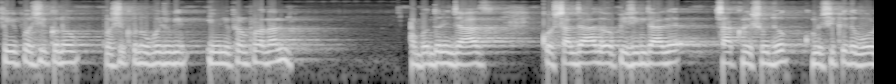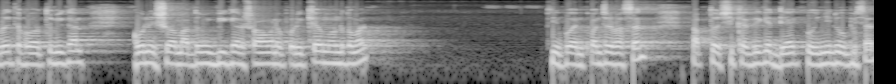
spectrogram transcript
ফ্রি প্রশিক্ষণ প্রশিক্ষণ উপযোগী ইউনিফর্ম প্রদান, অভ্যন্তরীণ জাহাজ কোস্টাল জাহাজ ও ফিশিং জাহাজে চাকরির সুযোগ, কোনো স্বীকৃত বোর্ড হইতে পদার্থবিজ্ঞান, গণিত সহ মাধ্যমিক বিজ্ঞান সমমানের পরীক্ষা ন্যূনতম থ্রি পয়েন্ট পঞ্চাশ পার্সেন্ট প্রাপ্ত শিক্ষার্থীকে ডেক ও ইঞ্জিনিয়ারিং অফিসার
